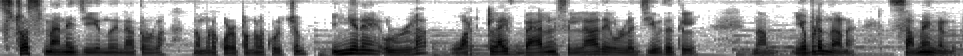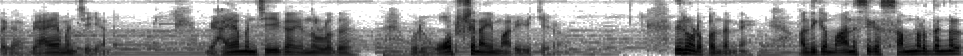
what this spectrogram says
സ്ട്രെസ് മാനേജ് ചെയ്യുന്നതിനകത്തുള്ള നമ്മുടെ കുഴപ്പങ്ങളെക്കുറിച്ചും ഇങ്ങനെ ഉള്ള വർക്ക് ലൈഫ് ബാലൻസ് ഇല്ലാതെയുള്ള ജീവിതത്തിൽ നാം എവിടെ നിന്നാണ് സമയം കണ്ടെത്തുക? വ്യായാമം ചെയ്യാൻ. വ്യായാമം ചെയ്യുക എന്നുള്ളത് ഒരു ഓപ്ഷനായി മാറിയിരിക്കുകയാണ്. ഇതിനോടൊപ്പം തന്നെ അധിക മാനസിക സമ്മർദ്ദങ്ങൾ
